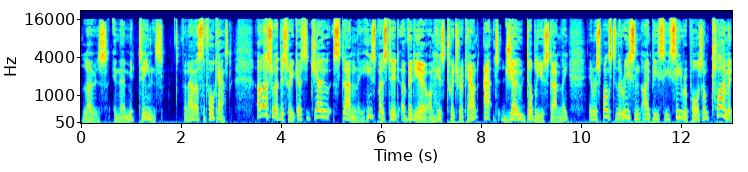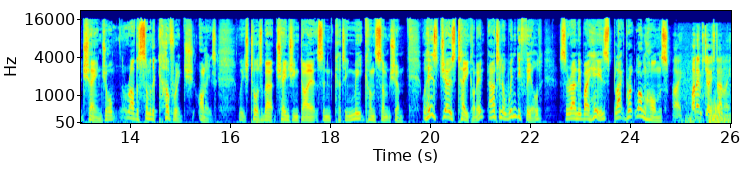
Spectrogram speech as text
lows in their mid teens. For now, that's the forecast. Our last word this week goes to Joe Stanley. He's posted a video on his Twitter account, at Joe W. Stanley, in response to the recent IPCC report on climate change, or rather some of the coverage on it, which talked about changing diets and cutting meat consumption. Well, here's Joe's take on it, out in a windy field surrounded by his Blackbrook Longhorns. Hi, my name's Joe Stanley,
